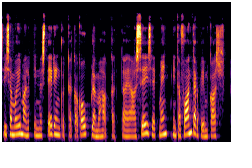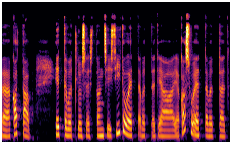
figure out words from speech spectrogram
siis on võimalik investeeringutega kauplema hakata ja see segment, mida Funderbeam kas-, äh, katab ettevõtlusest, on siis iduettevõtted ja, ja kasvuettevõtted.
